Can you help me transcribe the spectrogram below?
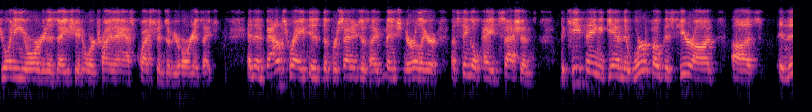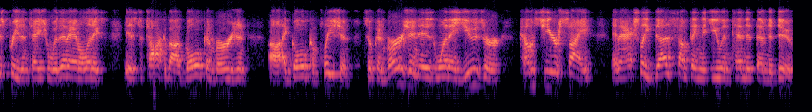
joining your organization or trying to ask questions of your organization. And then bounce rate is the percentage, as I mentioned earlier, of single-page sessions. The key thing, again, that we're focused here on uh, in this presentation within analytics is to talk about goal conversion and goal completion. So conversion is when a user comes to your site and actually does something that you intended them to do.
